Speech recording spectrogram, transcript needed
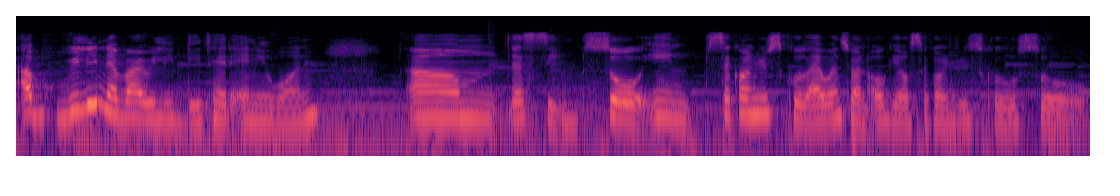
I've really never really dated anyone um let's see. So in secondary school i went to an all girls secondary school so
